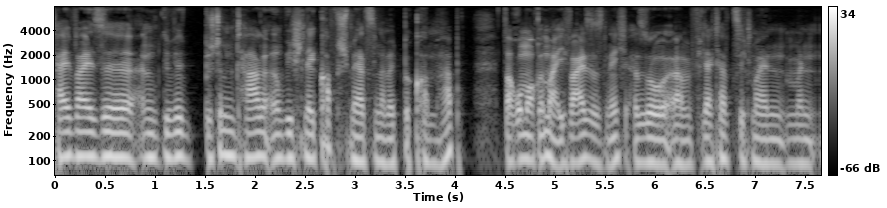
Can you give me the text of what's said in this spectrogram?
teilweise an bestimmten Tagen irgendwie schnell Kopfschmerzen damit bekommen habe. Warum auch immer, ich weiß es nicht. Also ähm, vielleicht hat sich mein, mein,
